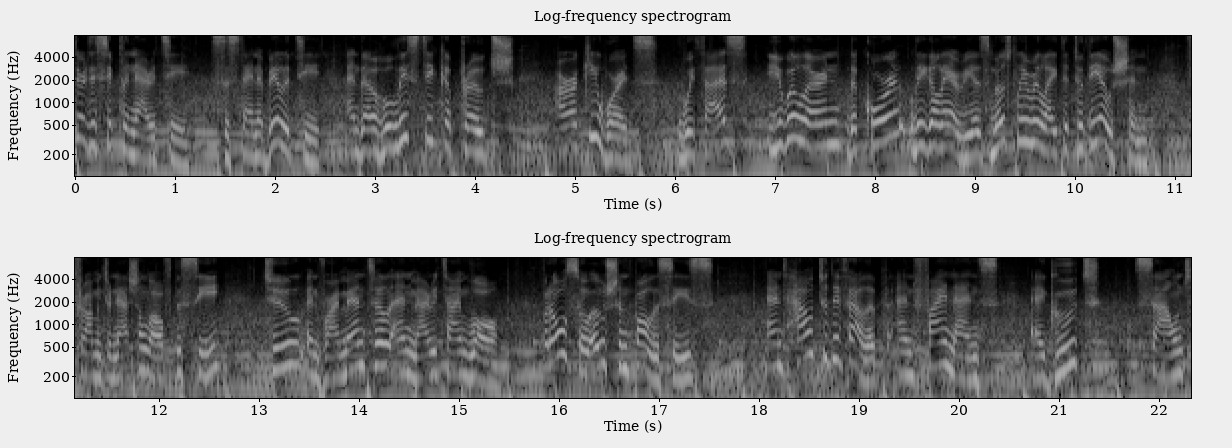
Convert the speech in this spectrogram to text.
Interdisciplinarity, sustainability, and a holistic approach are our keywords. With us, you will learn the core legal areas mostly related to the ocean, from international law of the sea to environmental and maritime law, but also ocean policies and how to develop and finance a good, sound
